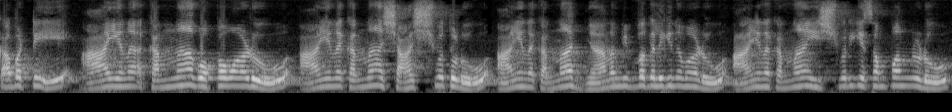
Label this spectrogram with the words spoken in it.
కాబట్టి ఆయన కన్నా గొప్పవాడు ఆయన కన్నా శాశ్వతుడు ఆయన కన్నా జ్ఞానం ఇవ్వగలిగిన వాడు ఆయన కన్నా ఈశ్వర్య సంపన్నుడు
